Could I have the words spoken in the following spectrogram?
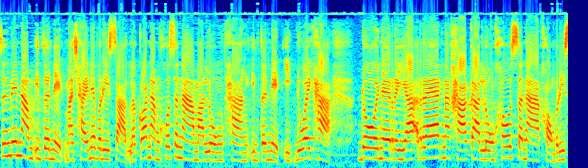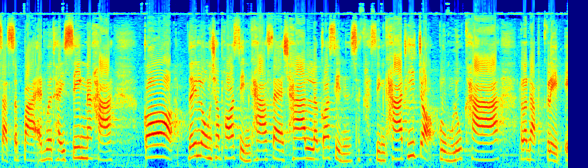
ซึ่งได้นำอินเทอร์เน็ตมาใช้ในบริษัท แล้วก็นำโฆษณามาลงทางอินเทอร์เน็ตอีกด้วยค่ะ โดยในระยะแรกนะคะ การลงโฆษณาของบริษัทสปาแอดเวอร์ทิซิ่งนะคะก็ได้ลงเฉพาะสินค้าแฟชั่น แล้วก็สินสินค้าที่เจาะกลุ่มลูกค้า ระดับเกรด A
